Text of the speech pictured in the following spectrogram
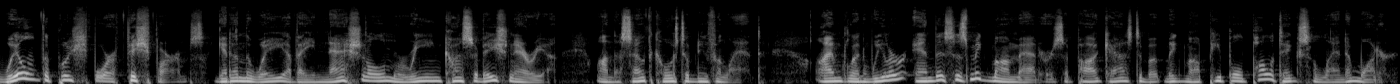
Will the push for fish farms get in the way of a national marine conservation area on the south coast of Newfoundland? I'm Glenn Wheeler, and this is Mi'kmaq Matters, a podcast about Mi'kmaq people, politics, land, and water.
